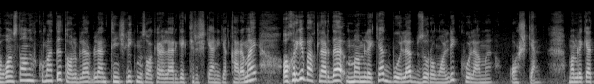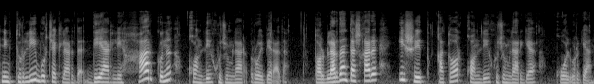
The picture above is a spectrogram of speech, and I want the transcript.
Afg'oniston hukumati toliblar bilan tinchlik muzokaralariga kirishganiga qaramay oxirgi vaqtlarda mamlakat bo'ylab zo'ravonlik ko'lami oshgan. Mamlakatning turli burchaklarida deyarli har kuni qonli hujumlar ro'y beradi toliblardan tashqari ishid qator qonli hujumlarga qo'l urgan.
